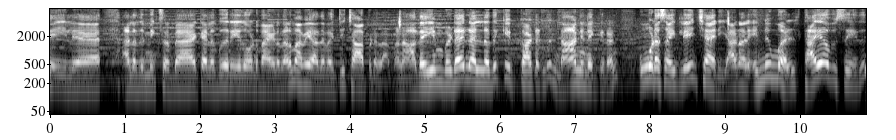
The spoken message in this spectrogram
தேயிலை அல்லது மிக்சர் பேக் அல்லது வேறு ஏதோ ஒன்று வாங்கினாலும் அவை அதை வச்சு சாப்பிடலாம். ஆனால் அதையும் விட நல்லது கிப்காட் என்று நான் நினைக்கிறேன். உங்களோட சைட்லேயும் சரி. ஆனால் என்னுமல் தயவு செய்து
